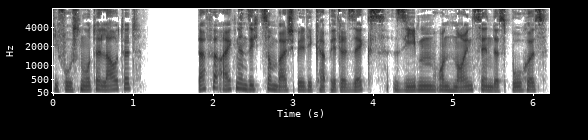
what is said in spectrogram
Die Fußnote lautet Dafür eignen sich zum Beispiel die Kapitel 6, 7 und 19 des Buches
